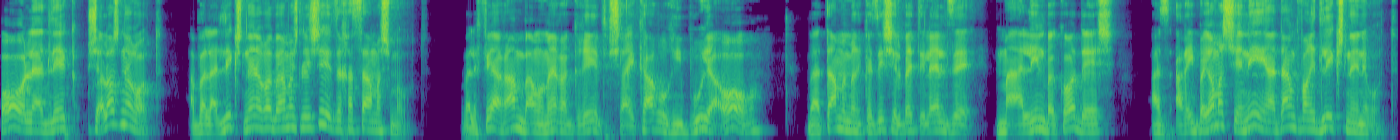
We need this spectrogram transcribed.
או להדליק שלוש נרות. אבל להדליק שני נרות ביום השלישי זה חסר משמעות. אבל לפי הרמב"ם אומר הגריד שהעיקר הוא ריבוי האור, והטעם המרכזי של בית הלל זה מעלין בקודש, אז הרי ביום השני האדם כבר הדליק שני נרות.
